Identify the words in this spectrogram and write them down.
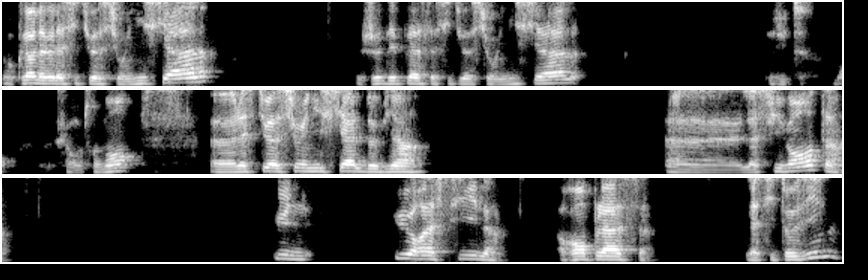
Donc là, on avait la situation initiale. Je déplace la situation initiale. Zut, bon, je vais faire autrement. Euh, la situation initiale devient euh, la suivante. Une uracile remplace la cytosine.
